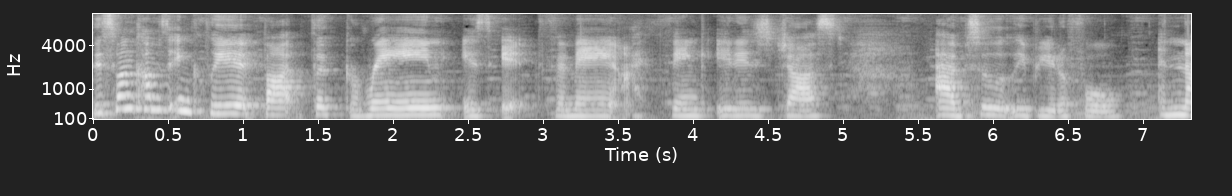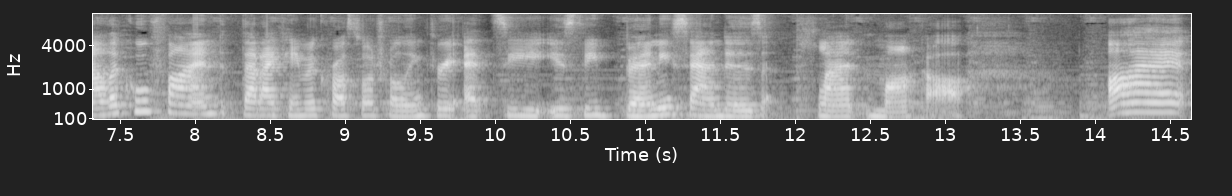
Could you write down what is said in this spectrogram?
This one comes in clear, but the green is it for me. I think it is just absolutely beautiful. Another cool find that I came across while trolling through Etsy is the Bernie Sanders plant marker. I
